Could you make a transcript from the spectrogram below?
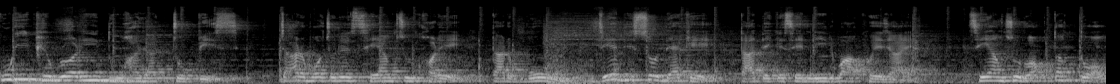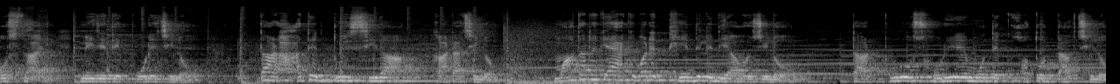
কুড়ি ফেব্রুয়ারি দু হাজার চব্বিশ, চার বছরের শ্রেয়াংশুর ঘরে তার বোন যে দৃশ্য দেখে তা দেখে সে নির্বাক হয়ে যায়। শ্রেয়াংশু রক্তাক্ত অবস্থায় মেঝেতে পড়েছিল। তার হাতের দুই শিরা কাটা ছিল। মাথাটাকে একেবারে থেঁতলে দেওয়া হয়েছিল। তার পুরো শরীরের মধ্যে ক্ষতর দাগ ছিল।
